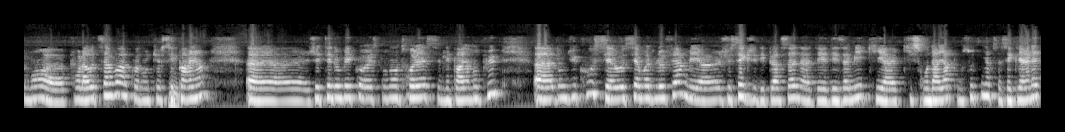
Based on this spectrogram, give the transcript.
comment, pour la Haute-Savoie, quoi. Donc c'est mm. pas rien. Euh, j'ai été nommée correspondante relais, ce n'est pas rien non plus. Euh, donc du coup, c'est aussi à moi de le faire, mais euh, je sais que j'ai des personnes, des, des amis qui, qui seront derrière pour me soutenir, ça c'est clair et net.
